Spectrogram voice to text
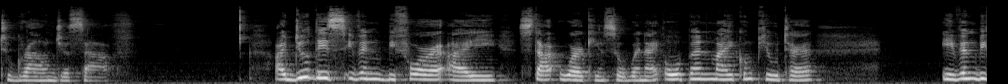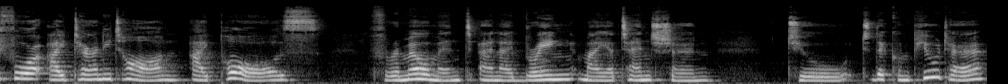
to ground yourself. I do this even before I start working. So when I open my computer, even before I turn it on, I pause for a moment and I bring my attention to, to the computer,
